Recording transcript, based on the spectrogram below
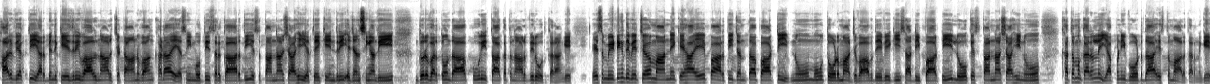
ਹਰ ਵਿਅਕਤੀ ਅਰਵਿੰਦ ਕੇਜਰੀਵਾਲ ਨਾਲ ਚਟਾਨ ਵਾਂਗ ਖੜਾ ਹੈ। ਅਸੀਂ ਮੋਦੀ ਸਰਕਾਰ ਦੀ ਇਸ ਤਾਨਾਸ਼ਾਹੀ ਅਤੇ ਕੇਂਦਰੀ ਏਜੰਸੀਆਂ ਦੀ ਦੁਰਵਰਤੋਂ ਦਾ ਪੂਰੀ ਤਾਕਤ ਨਾਲ ਵਿਰੋਧ ਕਰਾਂਗੇ। ਇਸ ਮੀਟਿੰਗ ਦੇ ਵਿੱਚ ਮਾਨ ਨੇ ਕਿਹਾ ਹੈ ਭਾਰਤੀ ਜਨਤਾ ਪਾਰਟੀ ਨੂੰ ਮੂੰਹ ਤੋੜਮਾ ਜਵਾਬ ਦੇਵੇਗੀ। ਸਾਡੀ ਪਾਰਟੀ ਲੋਕ ਇਸ ਤਾਨਾਸ਼ਾਹੀ ਨੂੰ ਖਤਮ ਕਰਨ ਲਈ ਆਪਣੀ ਵੋਟ ਦਾ ਇਸਤੇਮਾਲ ਕਰਨਗੇ।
